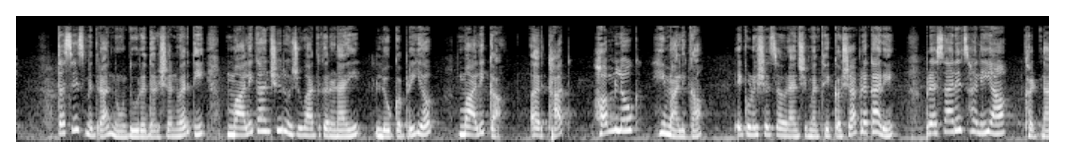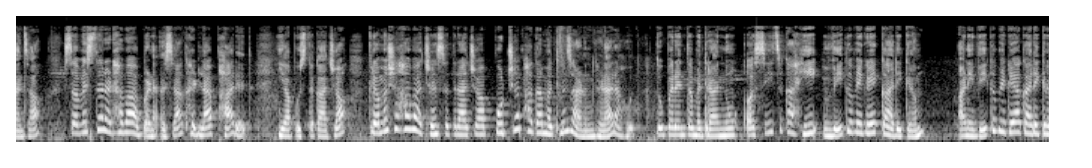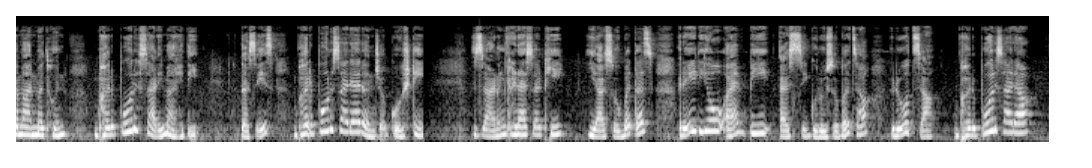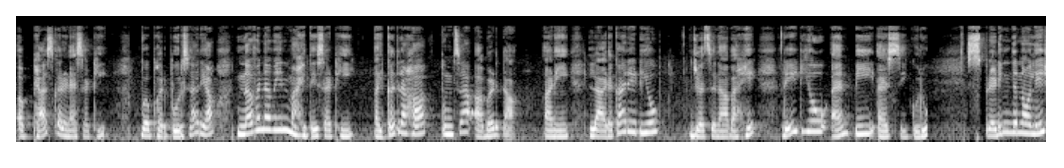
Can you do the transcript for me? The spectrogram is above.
तसेच मित्रांनो दूरदर्शनवरती मालिकांची रुजुवात करणारी लोकप्रिय मालिका अर्थात हम लोक ही मालिका एकोणीसशे चौऱ्याऐंशीमध्ये कशा प्रकारे प्रसारित झाली या घटनांचा सविस्तर आढावा आपण असा घडला भारत या पुस्तकाच्या क्रमशः वाचन सत्राच्या पुढच्या भागामधून जाणून घेणार आहोत. तोपर्यंत मित्रांनो असेच काही वेगवेगळे कार्यक्रम आणि वेगवेगळ्या कार्यक्रमांमधून भरपूर सारी माहिती तसेच भरपूर साऱ्या रंजक गोष्टी जाणून घेण्यासाठी यासोबतच radio M P S C गुरुसोबतचा रोजचा भरपूर सारा अभ्यास करण्यासाठी व भरपूर साऱ्या नवनवीन माहितीसाठी ऐकत रहा तुमचा आवडता आणि लाडका रेडिओ ज्याचं नाव आहे radio M P S C Guru. Spreading the knowledge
